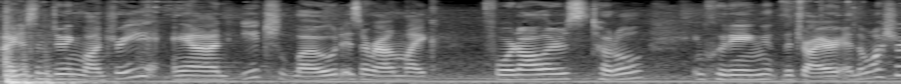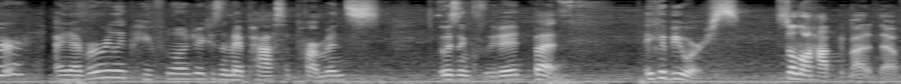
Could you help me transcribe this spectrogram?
I just am doing laundry and each load is around like $4 total, including the dryer and the washer. I never really pay for laundry because in my past apartments, it was included, but it could be worse. Still not happy about it though.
